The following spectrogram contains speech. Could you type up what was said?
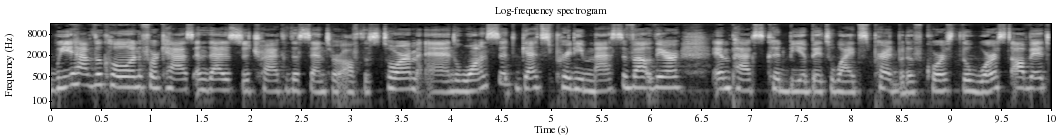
we have the cone forecast, and that is to track the center of the storm. And once it gets pretty massive out there, impacts could be a bit widespread. But of course, the worst of it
